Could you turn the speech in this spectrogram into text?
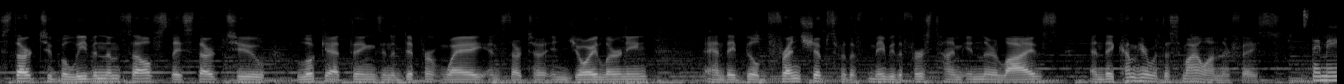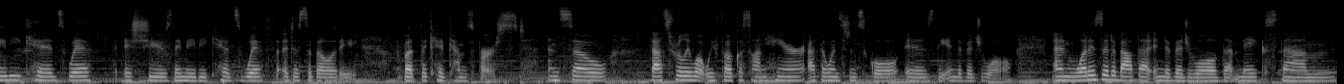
start to believe in themselves, they start to look at things in a different way and start to enjoy learning, and they build friendships for the, maybe the first time in their lives, and they come here with a smile on their face. They may be kids with issues, they may be kids with a disability, but the kid comes first. And so that's really what we focus on here at the Winston School is the individual. And what is it about that individual that makes them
